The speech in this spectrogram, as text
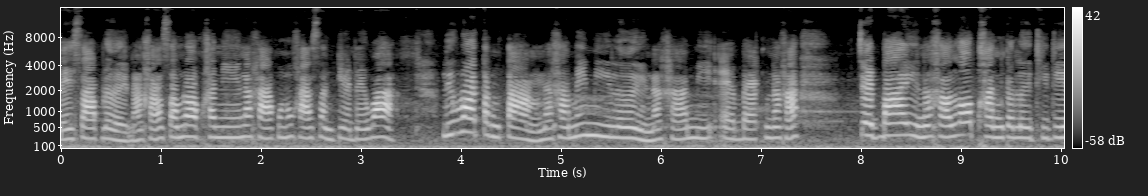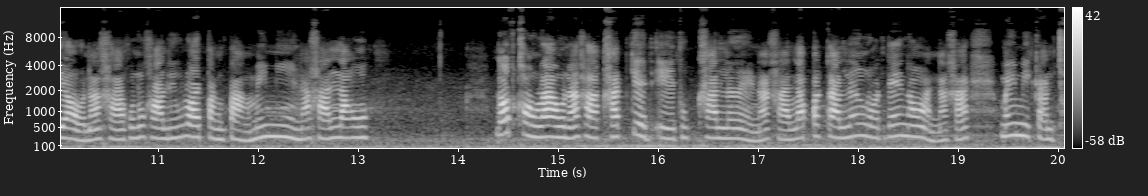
ได้ทราบเลยนะคะสำหรับคันนี้นะคะ คุณลูกค้าสังเกตได้ว่าริ้วรอยต่างๆนะคะไม่มีเลยนะคะ มีแอร์แบ็กนะคะเจ็ดใบนะคะ รอบคันกันเลยทีเดียวนะคะ คุณลูกค้าริ้วรอยต่างๆ ไม่มีนะคะ เรา รถของเรานะคะคัดเกรด A ทุกคันเลยนะคะ รับประกันเรื่องรถแน่นอนนะคะ ไม่มีการช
